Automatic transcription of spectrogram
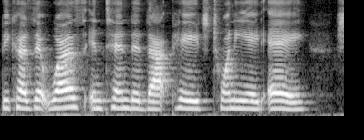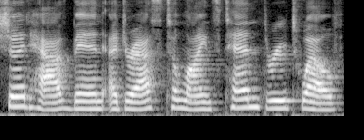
because it was intended that page 28A should have been addressed to lines 10 through 12.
